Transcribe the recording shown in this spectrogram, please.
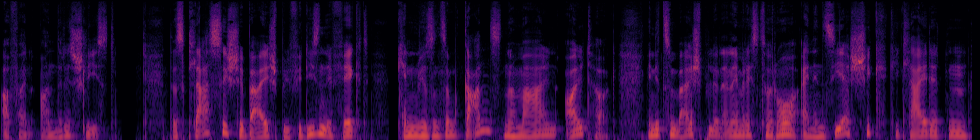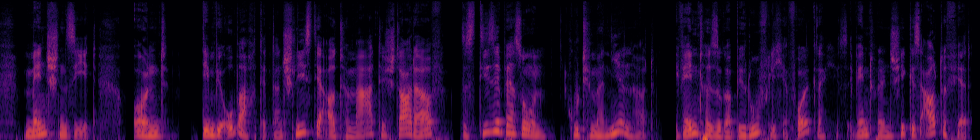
auf ein anderes schließt. Das klassische Beispiel für diesen Effekt kennen wir aus unserem ganz normalen Alltag. Wenn ihr zum Beispiel in einem Restaurant einen sehr schick gekleideten Menschen seht und den beobachtet, dann schließt ihr automatisch darauf, dass diese Person gute Manieren hat, eventuell sogar beruflich erfolgreich ist, eventuell ein schickes Auto fährt.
